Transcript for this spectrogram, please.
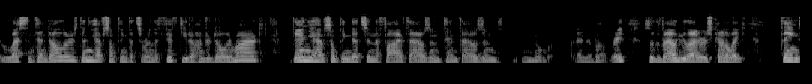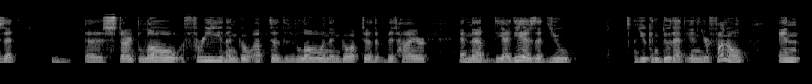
less than ten dollars then you have something that's around the 50 to 100 dollar mark then you have something that's in the 5,000 10,000 you know and above right? So the value ladder is kind of like things that uh, start low free then go up to the low and then go up to the bit higher and that the idea is that you you can do that in your funnel and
